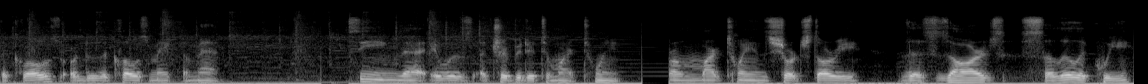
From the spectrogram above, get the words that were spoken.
the clothes or do the clothes make the man? Seeing that it was attributed to Mark Twain from Mark Twain's short story The Czar's Soliloquy.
